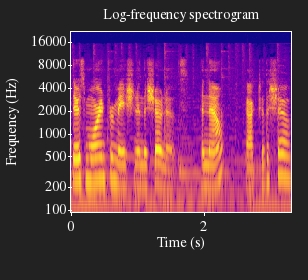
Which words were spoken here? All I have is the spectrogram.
There's more information in the show notes. And now, back to the show.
